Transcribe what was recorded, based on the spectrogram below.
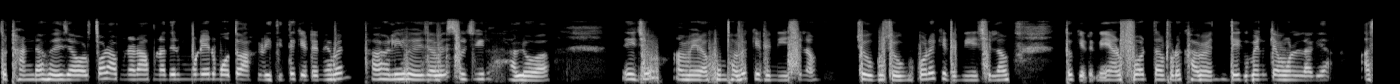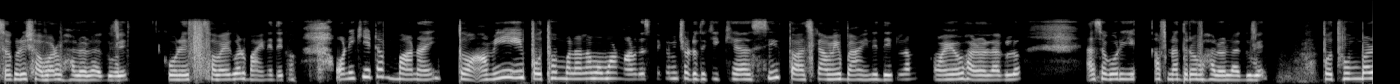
তো ঠান্ডা হয়ে যাওয়ার পর আপনারা আপনাদের মনের মতো আকৃতিতে কেটে নেবেন, তাহলেই হয়ে যাবে সুজির হালুয়া। এই যে, আমি এরকম ভাবে কেটে নিয়েছিলাম, চৌকু চৌকু করে কেটে নিয়েছিলাম। তো কেটে নেওয়ার পর তারপরে খাবেন, দেখবেন কেমন লাগে। আশা করি সবার ভালো লাগবে। করে সবাই একবার বাইনে দেখো। অনেকে এটা বানায়। তো আমি এই প্রথম বানালাম আমার মার কাছ থেকে, আমি ছোট থেকেই খেয়ে আসছি। তো আজকে আমি বাইনে দেখলাম আমারও ভালো লাগল। আশা করি আপনাদেরও ভালো লাগবে। প্রথমবার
